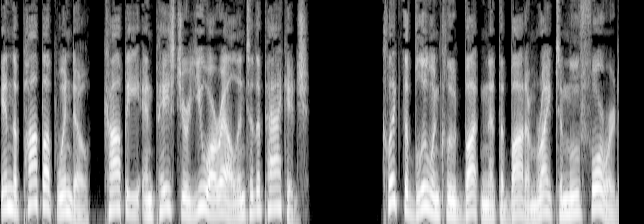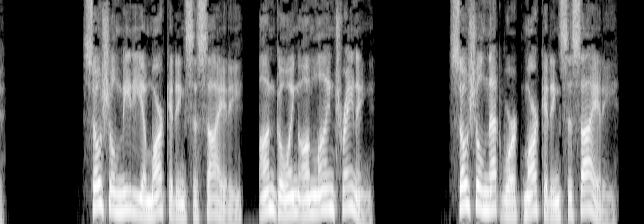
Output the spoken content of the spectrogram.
In the pop up window, copy and paste your URL into the package. Click the blue Include button at the bottom right to move forward. Social Media Marketing Society Ongoing Online Training. Social Network Marketing Society.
